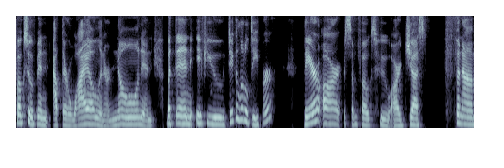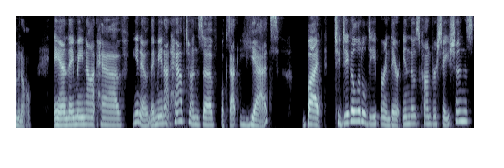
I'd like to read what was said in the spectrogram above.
folks who have been out there a while and are known. And but then if you dig a little deeper, there are some folks who are just phenomenal. And they may not have, you know, they may not have tons of books out yet, but to dig a little deeper in they're in those conversations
